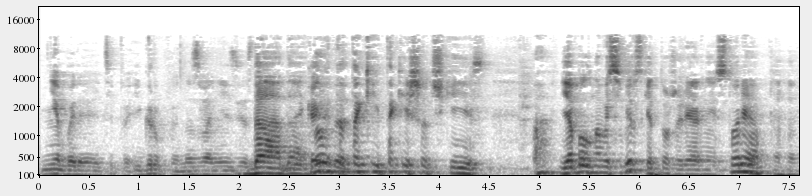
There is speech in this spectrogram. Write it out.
не были, типа, и группы, названия известны. Да, да, ну это такие, такие шуточки есть. Я был в Новосибирске, это тоже реальная история. Ага.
